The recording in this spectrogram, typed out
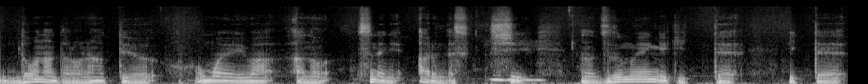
どうなんだろうなっていう思いはあの常にあるんですし、あのズーム演劇って言って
